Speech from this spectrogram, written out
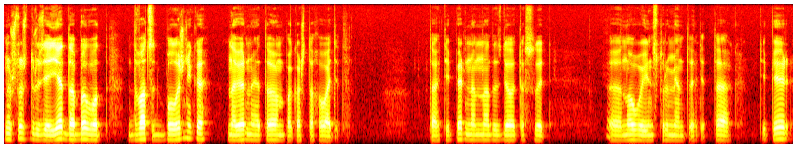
Ну что ж, друзья, я добыл вот 20 булыжника. Наверное, это вам пока что хватит. Так, теперь нам надо сделать, так сказать, э, новые инструменты. Так, теперь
